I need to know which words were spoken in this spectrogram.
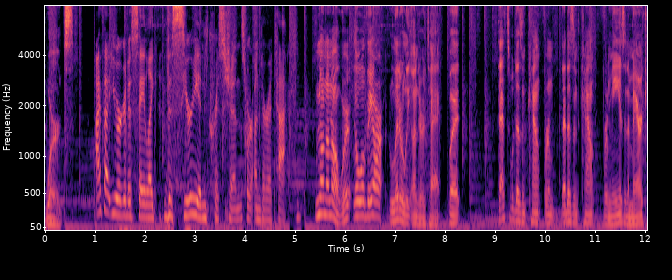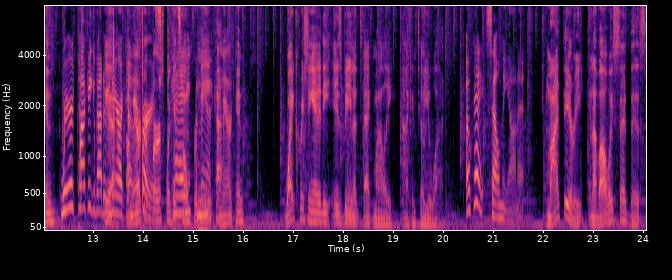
words. I thought you were going to say like the Syrian Christians were under attack. No, no, no. We're well, they are literally under attack, but that's what doesn't count for that doesn't count for me as an American. We're talking about Yeah, America. America first, first. What okay? hits home for America. me, American. White Christianity is being attacked, Molly. I can tell you why. Okay, sell me on it. My theory, and I've always said this,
